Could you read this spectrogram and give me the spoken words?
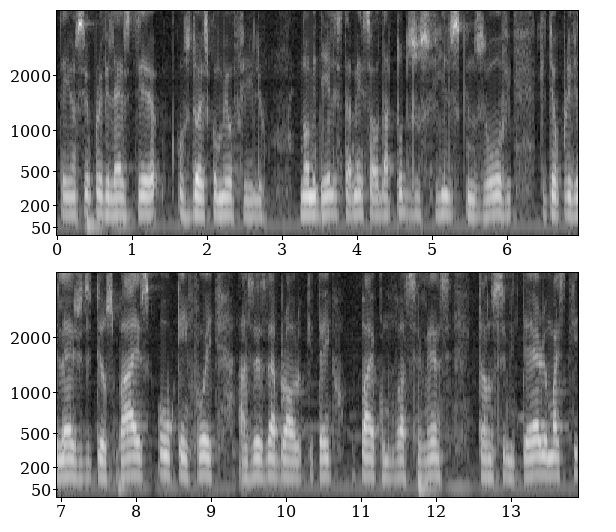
Tenho assim, o privilégio de ter os dois como meu filho. Em nome deles também saudar todos os filhos que nos ouvem, que têm o privilégio de ter os pais, ou quem foi, às vezes, né, Braulio, que tem o pai como Vossa Excelência, que está no cemitério, mas que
